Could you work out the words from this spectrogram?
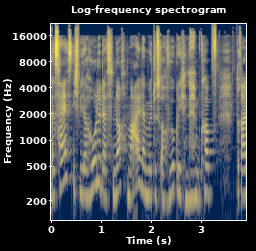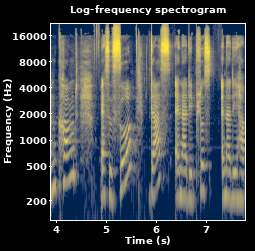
Das heißt, ich wiederhole das nochmal, damit es auch wirklich in deinem Kopf drankommt. Es ist so, dass NAD NADH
